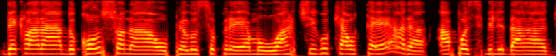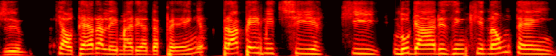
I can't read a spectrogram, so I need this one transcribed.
declarado constitucional pelo Supremo o artigo que altera a possibilidade que altera a Lei Maria da Penha para permitir que lugares em que não tem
